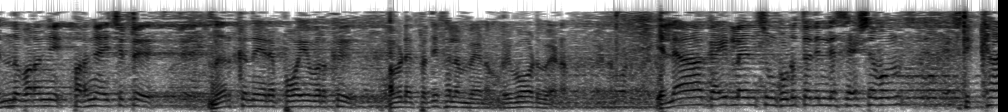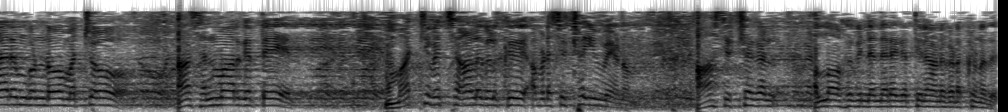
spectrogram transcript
എന്ന് പറഞ്ഞ് പറഞ്ഞയച്ചിട്ട് നേർക്കുനേരെ പോയവർക്ക് അവിടെ പ്രതിഫലം വേണം റിവാർഡ് വേണം. എല്ലാ ഗൈഡ് ലൈൻസും കൊടുത്തതിന്റെ ശേഷവും ധിക്കാരം കൊണ്ടോ മറ്റോ ആ സന്മാർഗത്തെ മാറ്റിവെച്ച ആളുകൾക്ക് അവിടെ ശിക്ഷയും വേണം. ആ ശിക്ഷകൾ അള്ളാഹുവിന്റെ നരകത്തിലാണ് കിടക്കുന്നത്.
